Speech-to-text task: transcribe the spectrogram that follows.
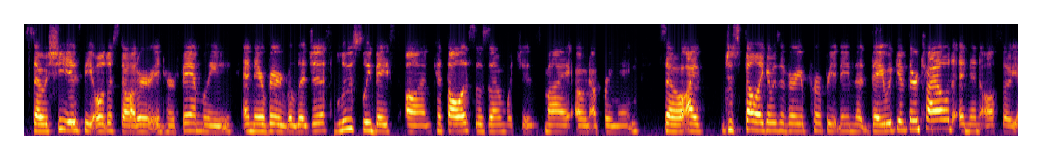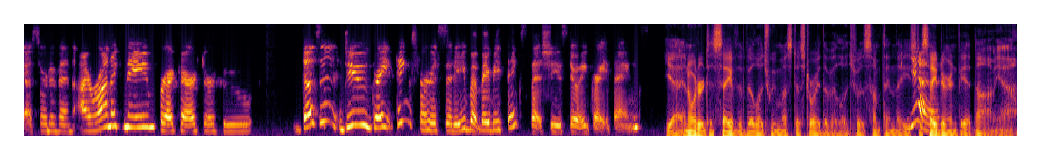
So she is the oldest daughter in her family, and they're very religious, loosely based on Catholicism, which is my own upbringing. So I just felt like it was a very appropriate name that they would give their child. And then also, yeah, sort of an ironic name for a character who doesn't do great things for her city, but maybe thinks that she's doing great things. Yeah, in order to save the village, we must destroy the village was something they used yeah. to say during Vietnam. Yeah.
